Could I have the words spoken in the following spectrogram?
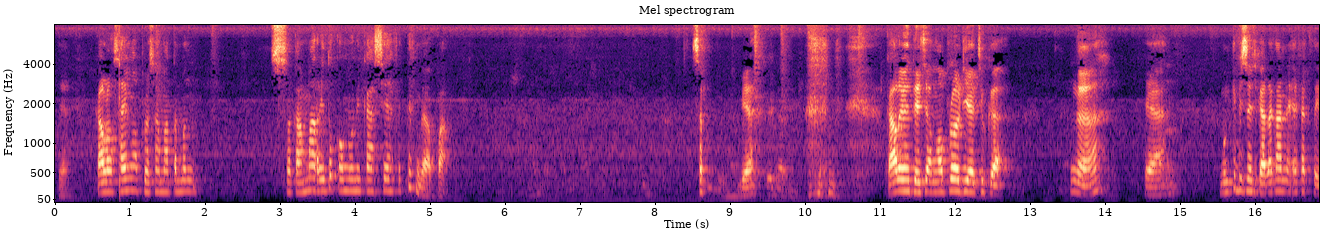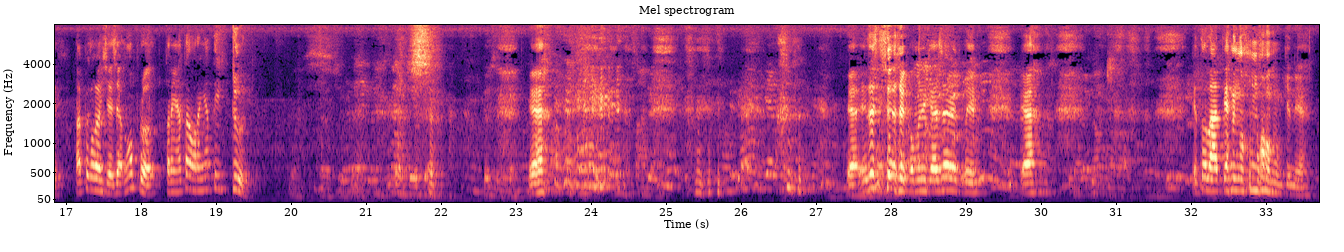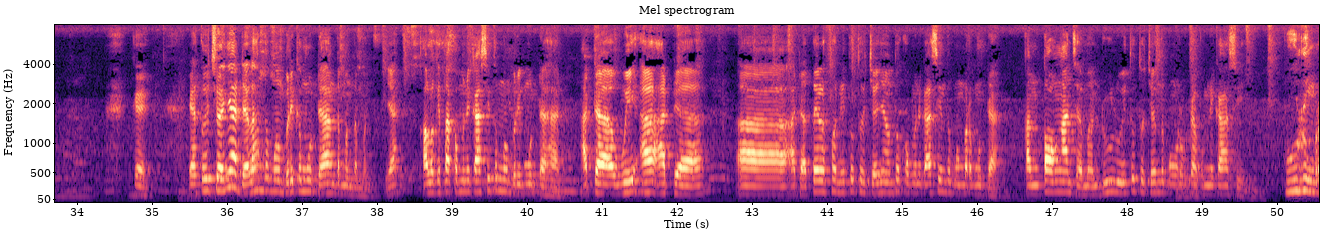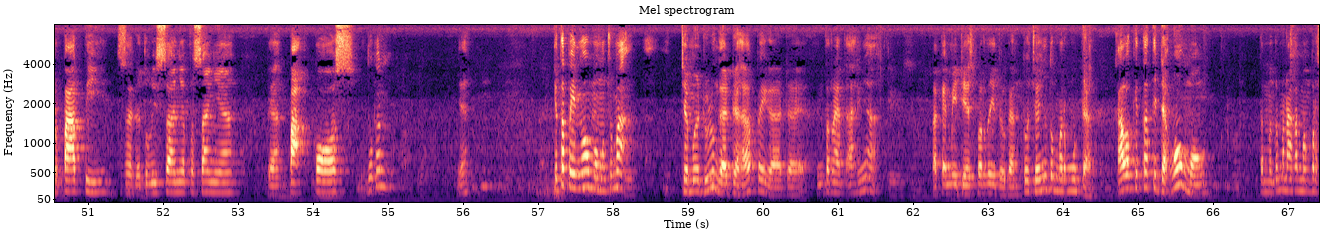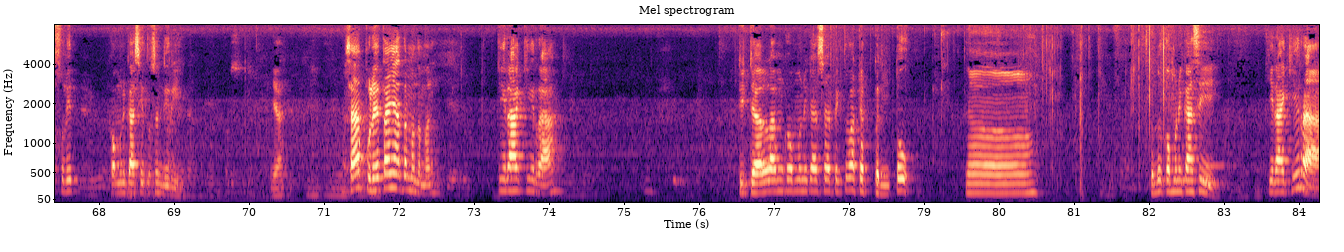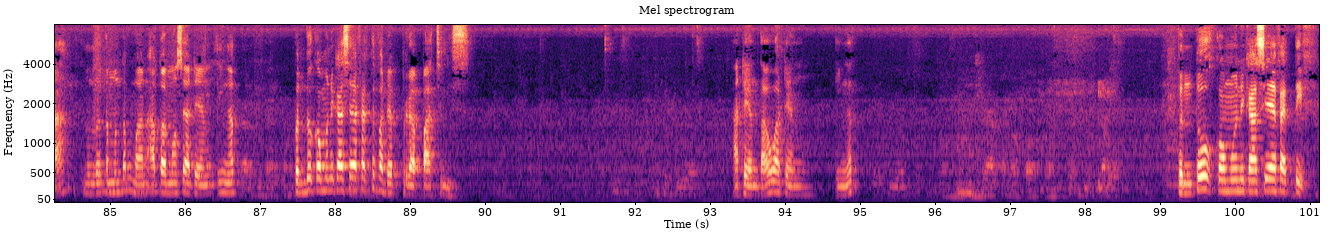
Ya. Kalau saya ngobrol sama temen sekamar itu komunikasi efektif nggak Pak? Sep, ya. Kalau yang diajak ngobrol dia juga enggak, ya. Mungkin bisa dikatakan efektif. Tapi kalau diajak ngobrol, ternyata orangnya tidur. ya. Ya itu ada komunikasi efektif. Ya. Itu latihan ngomong mungkin ya. Oke. Ya tujuannya adalah untuk memberi kemudahan teman-teman. Ya. Kalau kita komunikasi itu memberi kemudahan. Ada WA ada uh, ada telepon itu tujuannya untuk komunikasi untuk mempermudah. Kentongan zaman dulu itu tujuan untuk mempermudah komunikasi. Burung merpati terus ada tulisannya pesannya ya pak pos itu kan ya. Kita pengen ngomong cuma zaman dulu nggak ada HP nggak ada internet. Akhirnya pakai media seperti itu kan. Tujuannya untuk mempermudah. Kalau kita tidak ngomong teman-teman akan mempersulit komunikasi itu sendiri. Ya. Saya boleh tanya teman-teman kira-kira di dalam komunikasi efektif ada bentuk eh, bentuk komunikasi. Kira-kira menurut teman-teman atau masih ada yang ingat bentuk komunikasi efektif ada berapa jenis? Ada yang tahu ada yang ingat? Bentuk komunikasi efektif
